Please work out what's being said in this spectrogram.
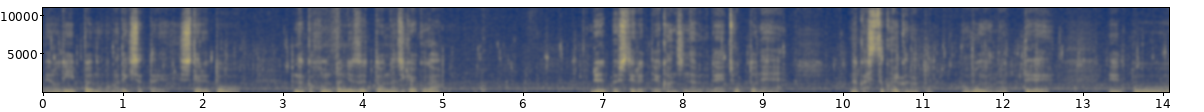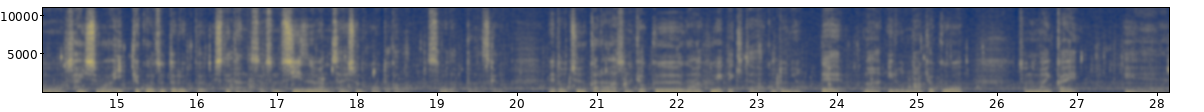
メロディーっぽいものができちゃったりしてるとなんか本当にずっと同じ曲がループしてるっていう感じになるのでちょっとねなんかしつこいかなと思うようになってえっ、と最初は1曲をずっとループしてたんですよ。そのシーズン1の最初の方とかは。そうだったんですけど。で途中からその曲が増えてきたことによってまあいろんな曲をその毎回、えー、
